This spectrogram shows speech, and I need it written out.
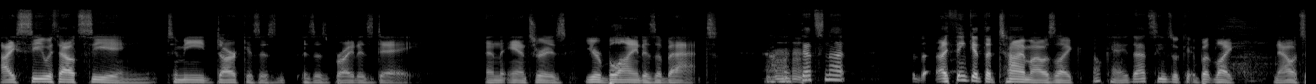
I see without seeing. To me, dark is as is as bright as day, and the answer is you're blind as a bat. And I'm Mhm. like, that's not. I think at the time I was like, okay, that seems okay, but like now it's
